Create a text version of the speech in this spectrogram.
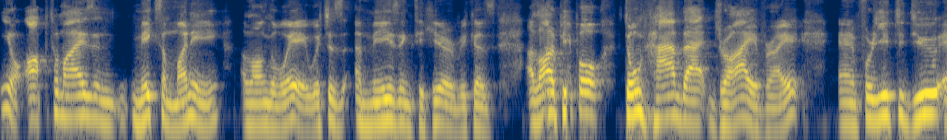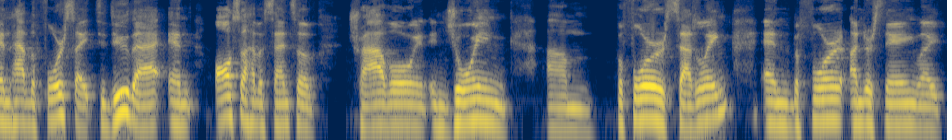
you know optimize and make some money along the way which is amazing to hear because a lot of people don't have that drive right? And for you to do and have the foresight to do that and also have a sense of travel and enjoying um, before settling and before understanding like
